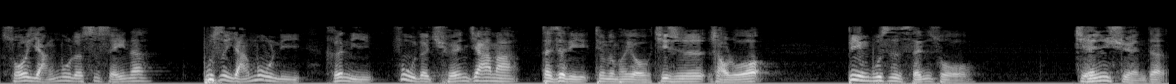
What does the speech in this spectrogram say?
所仰慕的是谁呢？不是仰慕你和你。”父的全家吗？在这里，听众朋友，其实扫罗并不是神所拣选的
